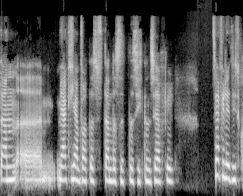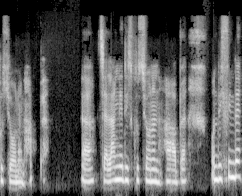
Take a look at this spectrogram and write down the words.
dann äh, merke ich einfach, dass dann, dass, dass ich dann sehr viel, sehr viele Diskussionen habe. Ja, sehr lange Diskussionen habe. Und ich finde,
